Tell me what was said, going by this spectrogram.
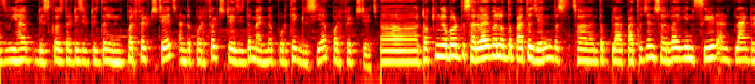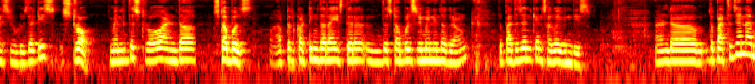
as we have discussed that is it is the imperfect stage and the perfect stage is the magnaporthe grisea perfect stage. Uh, talking about the survival of the pathogen the, uh, the pathogen survive in seed and plant residues that is straw mainly the straw and the stubbles. After cutting the rice there are the stubbles remain in the ground. The pathogen can survive in this. And uh, the pathogen are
